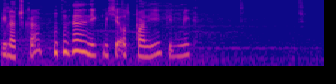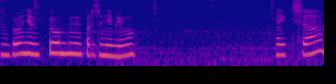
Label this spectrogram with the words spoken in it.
Chwileczkę. Niech mi się odpali filmik. Było, nie, było mi bardzo niemiło. No i co?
